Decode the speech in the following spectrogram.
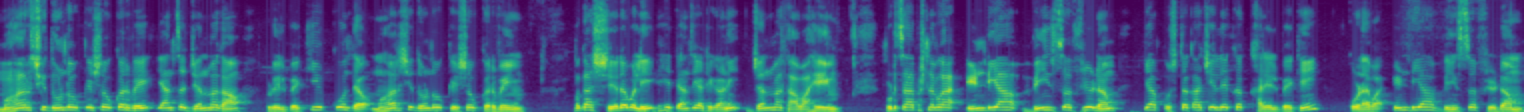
महर्षी धोंडो केशव कर्वे यांचं जन्मगाव पुढीलपैकी कोणत्या? महर्षी धोंडो केशव कर्वे. बघा शेरवली हे त्यांचं या ठिकाणी जन्मगाव आहे. पुढचा प्रश्न बघा. इंडिया विन्स फ्रीडम या पुस्तकाचे लेखक खालीलपैकी कोणावा बा? India wins freedom.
